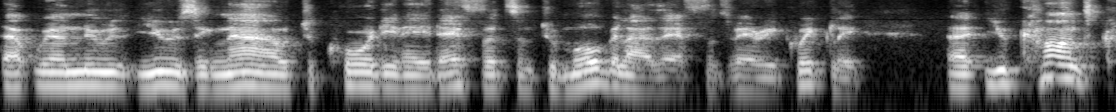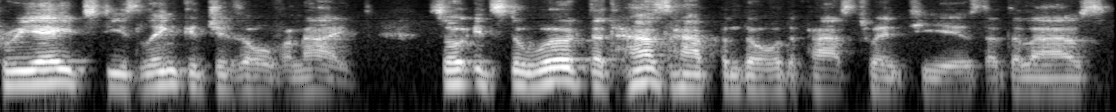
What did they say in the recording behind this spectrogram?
that we're new, using now to coordinate efforts and to mobilize efforts very quickly. Uh, you can't create these linkages overnight. So it's the work that has happened over the past 20 years that allows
